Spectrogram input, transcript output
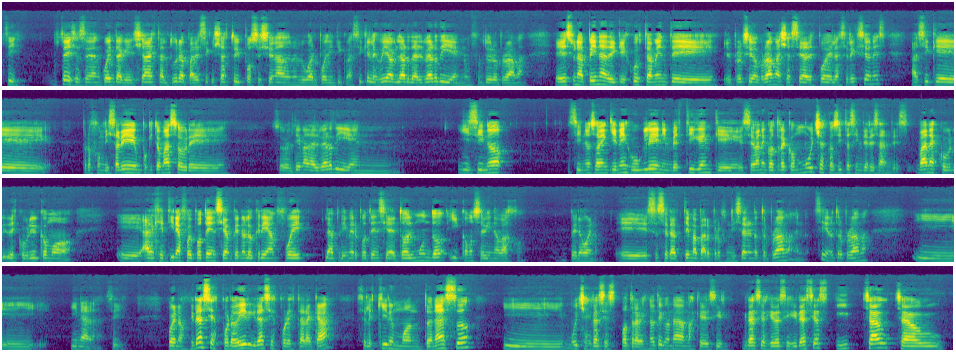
sí, ustedes ya se dan cuenta que ya a esta altura parece que ya estoy posicionado en un lugar político, así que les voy a hablar de Alberdi en un futuro programa. Es una pena de que justamente el próximo programa ya sea después de las elecciones, así que profundizaré un poquito más sobre, sobre el tema de Alberdi en, y si no, si no saben quién es, googleen, investiguen, que se van a encontrar con muchas cositas interesantes. Van a descubrir cómo eh, Argentina fue potencia, aunque no lo crean, fue la primer potencia de todo el mundo y cómo se vino abajo. Pero bueno, eh, ese será tema para profundizar en otro programa. sí, en otro programa. Y, y nada, sí. Bueno, gracias por oír, gracias por estar acá. Se les quiere un montonazo. Y muchas gracias otra vez. No tengo nada más que decir. Gracias, gracias, gracias. Y chau, chau.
